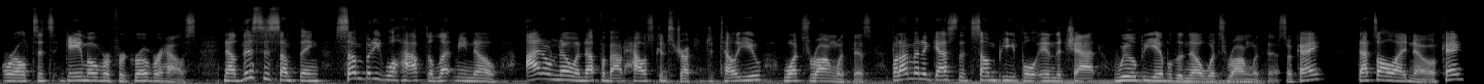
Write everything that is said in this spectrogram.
or else it's game over for Groverhaus. Now, this is something somebody will have to let me know. I don't know enough about house construction to tell you what's wrong with this, but I'm gonna guess that some people in the chat will be able to know what's wrong with this, okay? That's all I know, okay?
